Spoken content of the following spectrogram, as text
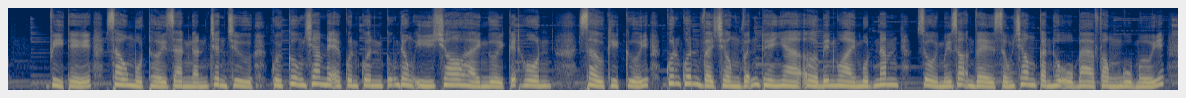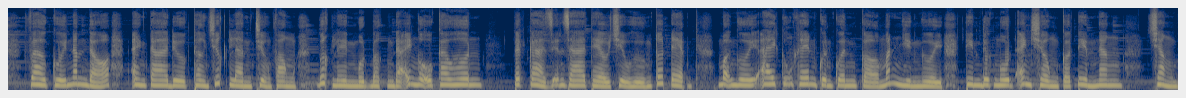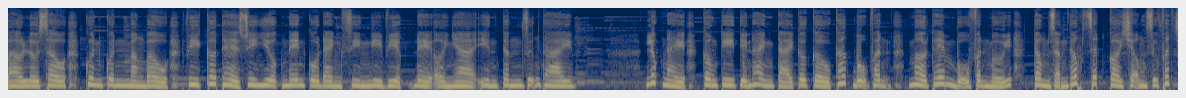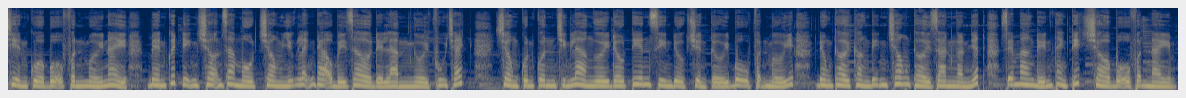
Vì thế, sau một thời gian ngắn chần chừ, cuối cùng cha mẹ Quân Quân cũng đồng ý cho hai người kết hôn. Sau khi cưới, Quân Quân và chồng vẫn thuê nhà ở bên ngoài một năm rồi mới dọn về sống trong căn hộ ba phòng ngủ mới. Vào cuối năm đó, anh ta được thăng chức làm trưởng phòng, bước lên một bậc đãi ngộ cao hơn. Tất cả diễn ra theo chiều hướng tốt đẹp. Mọi người ai cũng khen Quân Quân có mắt nhìn người, tìm được một anh chồng có tiềm năng. Chẳng bao lâu sau, Quân Quân mang bầu vì cơ thể suy nhược nên cô đành xin nghỉ việc để ở nhà yên tâm dưỡng thai. Lúc này, công ty tiến hành tái cơ cấu các bộ phận, mở thêm bộ phận mới. Tổng giám đốc rất coi trọng sự phát triển của bộ phận mới này, bèn quyết định chọn ra một trong những lãnh đạo bấy giờ để làm người phụ trách. Chồng quân quân chính là người đầu tiên xin được chuyển tới bộ phận mới, đồng thời khẳng định trong thời gian ngắn nhất sẽ mang đến thành tích cho bộ phận này.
